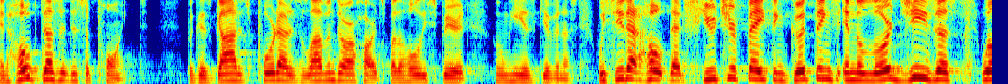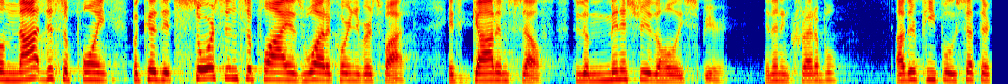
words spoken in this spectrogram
And hope doesn't disappoint because God has poured out his love into our hearts by the Holy Spirit, whom he has given us. We see that hope, that future faith in good things in the Lord Jesus will not disappoint because its source and supply is what, according to verse 5? It's God himself through the ministry of the Holy Spirit. Isn't that incredible? Other people who set their,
